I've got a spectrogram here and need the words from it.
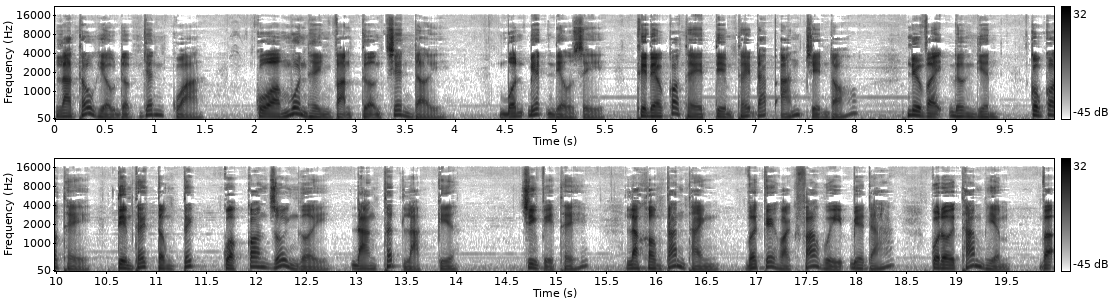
Là thấu hiểu được nhân quả Của muôn hình vạn tượng trên đời. Muốn biết điều gì thì đều có thể tìm thấy đáp án trên đó. Như vậy, đương nhiên, Cũng có thể tìm thấy tông tích Của con dối người đang thất lạc kia. Chính vì thế là không tán thành với kế hoạch phá hủy bia đá của đội thám hiểm và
